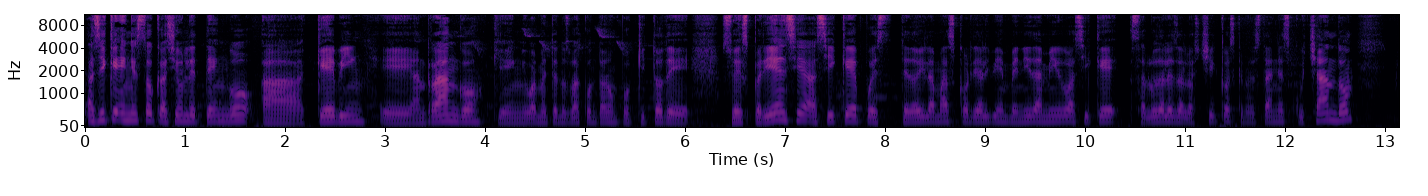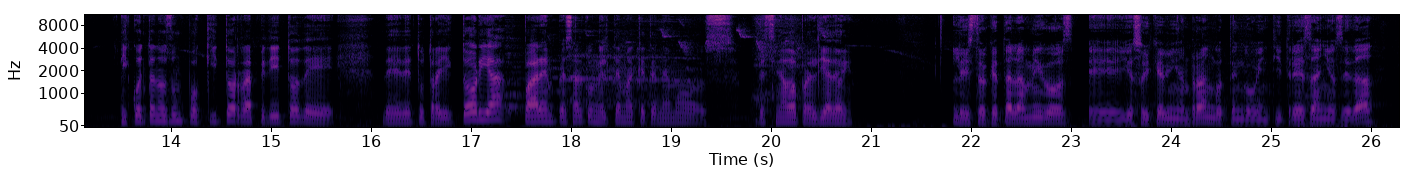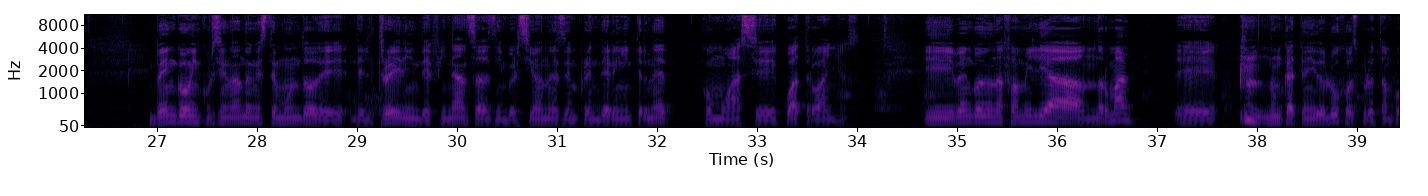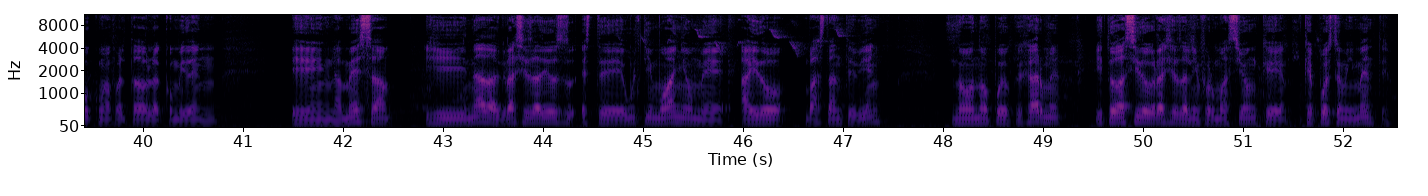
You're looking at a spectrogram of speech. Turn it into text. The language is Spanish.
Así que en esta ocasión le tengo a Kevin eh, Anrango, quien igualmente nos va a contar un poquito de su experiencia. Así que pues te doy la más cordial bienvenida amigo. Así que salúdales a los chicos que nos están escuchando y cuéntanos un poquito rapidito de, de, tu trayectoria para empezar con el tema que tenemos destinado para el día de hoy. Listo, ¿qué tal amigos? Eh, yo soy Kevin Anrango, tengo 23 años de edad. Vengo incursionando en este mundo de, del trading, de finanzas, de inversiones, de emprender en Internet como hace cuatro años. Y vengo de una familia normal. Eh, nunca he tenido lujos, pero tampoco me ha faltado la comida en, en la mesa. Y nada, gracias a Dios este último año me ha ido bastante bien. No, no puedo quejarme. Y todo ha sido gracias a la información que, que he puesto en mi mente.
